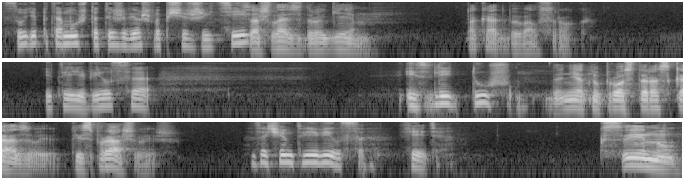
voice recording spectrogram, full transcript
Судя по тому, что ты живешь в общежитии... Сошлась с другим, пока отбывал срок. И ты явился излить душу. Да нет, ну просто рассказываю. Ты спрашиваешь. Зачем ты явился, Федя? К сыну.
